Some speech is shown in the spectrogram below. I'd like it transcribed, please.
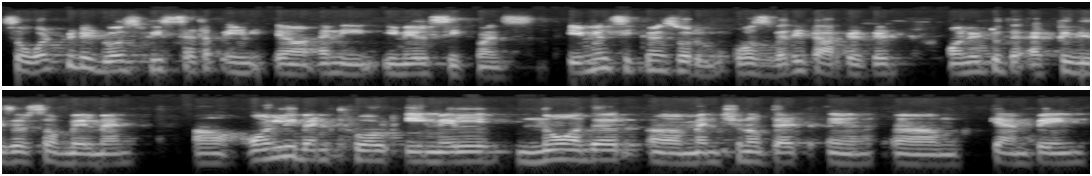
So what we did was we set up in, uh, an e- email sequence. Email sequence was, was very targeted only to the active users of Mailman. Uh, only went throughout email. No other uh, mention of that uh, um, campaign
